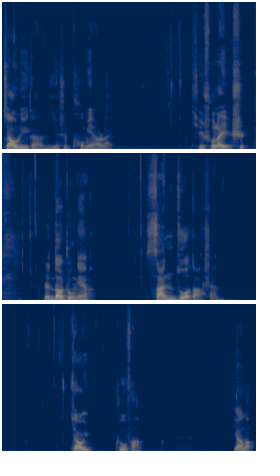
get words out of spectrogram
焦虑感也是扑面而来。其实说来也是，人到中年啊，三座大山：教育、住房、养老，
